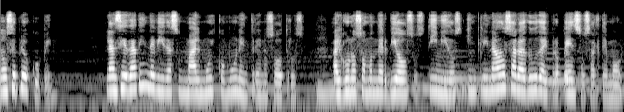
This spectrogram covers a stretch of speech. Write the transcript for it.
No se preocupen. La ansiedad indebida es un mal muy común entre nosotros. Algunos somos nerviosos, tímidos, inclinados a la duda y propensos al temor.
